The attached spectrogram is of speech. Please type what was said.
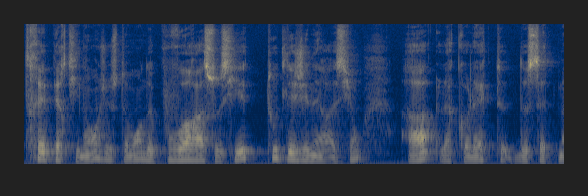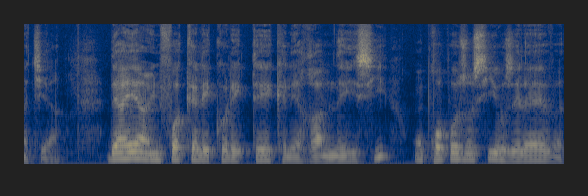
très pertinent justement de pouvoir associer toutes les générations à la collecte de cette matière. Derrière, une fois qu'elle est collectée, qu'elle est ramenée ici, on propose aussi aux élèves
